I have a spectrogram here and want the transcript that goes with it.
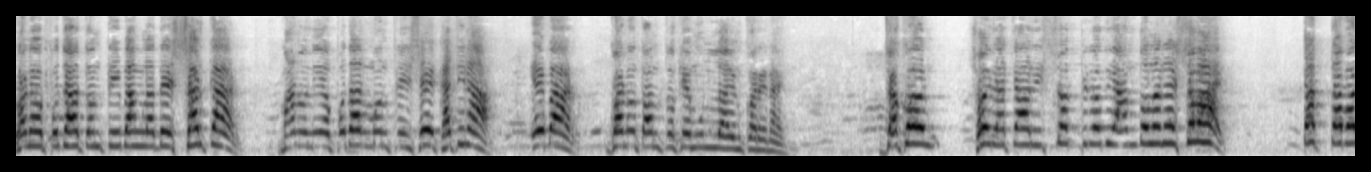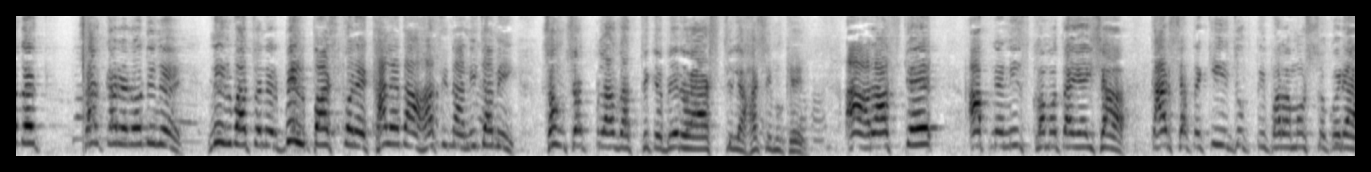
গণপ্রজাতন্ত্রী বাংলাদেশ সরকার মাননীয় প্রধানমন্ত্রী শেখ হাসিনা এবার গণতন্ত্রকে মূল্যায়ন করে নাই। যখন স্বৈরাচার ঈশ্বর বিরোধী আন্দোলনের সময় তত্ত্বাবধায়ক সরকারের অধীনে নির্বাচনের বিল পাশ করে খালেদা হাসিনা নিজামি সংসদ প্লাজার থেকে বের হয়ে আসছিল হাসি মুখে আর আজকে আপনি নিজ ক্ষমতায় আইসা কার সাথে কি যুক্তি পরামর্শ কইরা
